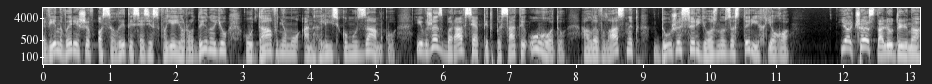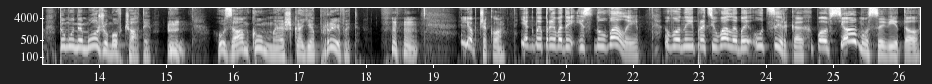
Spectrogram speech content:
Він вирішив оселитися зі своєю родиною у давньому англійському замку і вже збирався підписати угоду, але власник дуже серйозно застеріг його. Я чесна людина, тому не можу мовчати. У замку мешкає привид. Любчику, якби привиди існували, вони працювали би у цирках по всьому світу,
